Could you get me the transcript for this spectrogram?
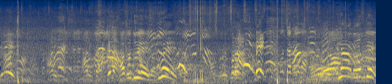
Գրիշ։ Արի, արի, դա, գնա, Ախա դու ես, դու ես։ վրա, մեկ։ Գնա, Վազգեն։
